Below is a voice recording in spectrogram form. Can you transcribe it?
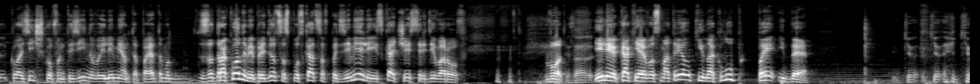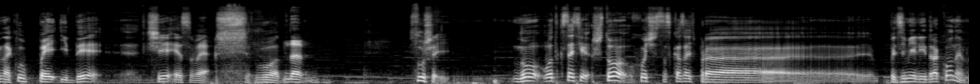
э, классического фэнтезийного элемента, поэтому за драконами придется спускаться в подземелье и искать честь среди воров. Вот. Или, как я его смотрел, киноклуб П и Д. Киноклуб П и Д ЧСВ. Вот. Да. Слушай, ну, вот, кстати, что хочется сказать про э, «Подземелье и драконы»,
